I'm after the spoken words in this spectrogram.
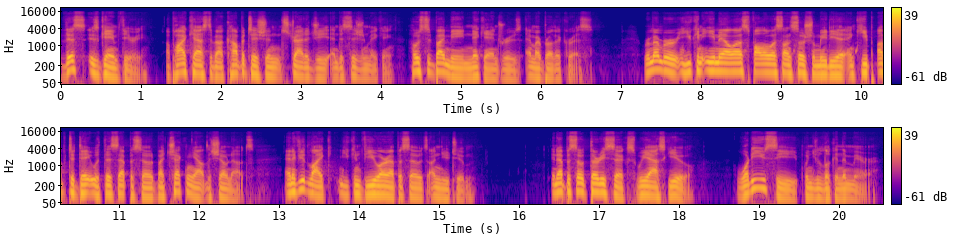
This is Game Theory, a podcast about competition, strategy, and decision making, hosted by me, Nick Andrews, and my brother Chris. Remember, you can email us, follow us on social media, and keep up to date with this episode by checking out the show notes. And if you'd like, you can view our episodes on YouTube. In episode 36, we ask you, what do you see when you look in the mirror?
